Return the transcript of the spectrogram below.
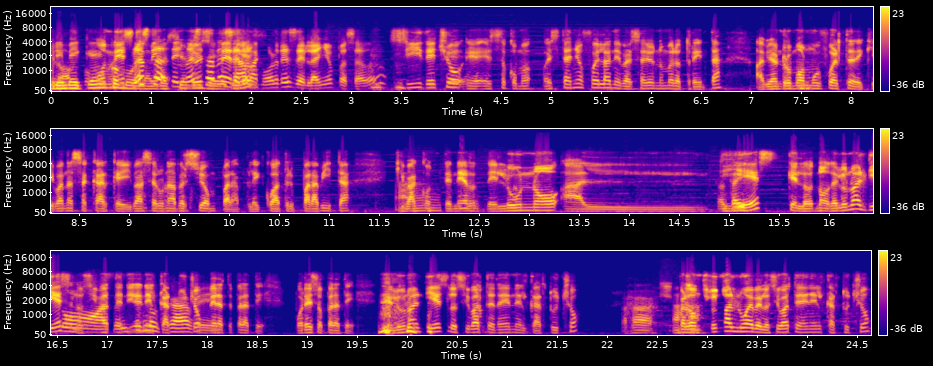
loco. remakeen como ¿No, la ¿no esperaba- rumor desde el año pasado? Sí, de hecho, eh, esto como este año fue el aniversario número 30, había un rumor muy fuerte de que iban a sacar que iba a ser una versión para Play 4 y para Vita, que iba a Ah. contener del 1 al Al 10, que lo, no, del 1 al 10 No, los iba a tener en 10 el no cartucho, cabe. espérate, espérate, por eso, espérate, del 1 al 10 los iba a tener en el cartucho, Ajá. Ajá. perdón, del 1 al 9 los iba a tener en el cartucho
